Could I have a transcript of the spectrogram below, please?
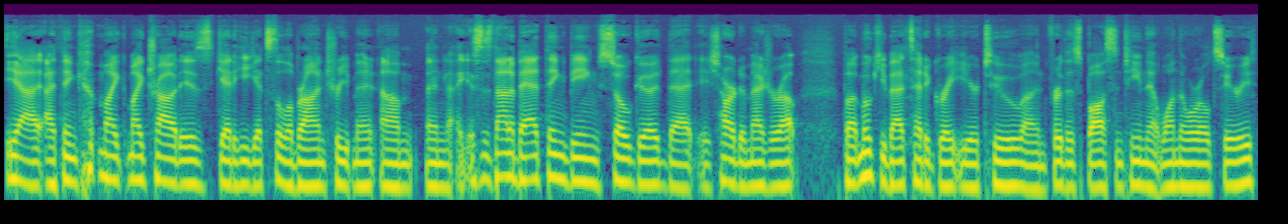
Yeah, I think Mike Mike Trout is get he gets the LeBron treatment, um, and I guess it's not a bad thing being so good that it's hard to measure up. But Mookie Betts had a great year too, and for this Boston team that won the World Series,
